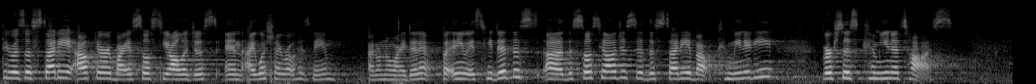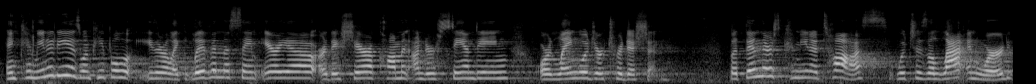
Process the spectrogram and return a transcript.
There was a study out there by a sociologist, and I wish I wrote his name. I don't know why I didn't. But, anyways, he did this, uh, the sociologist did this study about community versus communitas. And community is when people either like live in the same area or they share a common understanding or language or tradition. But then there's communitas, which is a Latin word,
